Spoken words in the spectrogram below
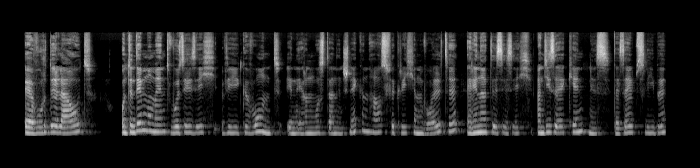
Er wurde laut und in dem Moment, wo sie sich wie gewohnt in ihren Mustern in Schneckenhaus verkriechen wollte, erinnerte sie sich an diese Erkenntnis der Selbstliebe,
